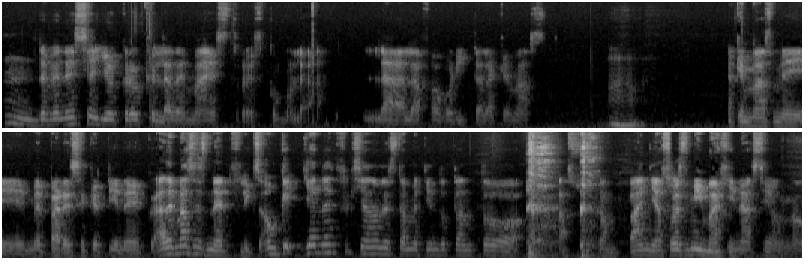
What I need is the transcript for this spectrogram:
Mm, de Venecia yo creo que la de Maestro es como la, la, favorita, la que más que más me, parece que tiene. Además es Netflix, aunque ya Netflix ya no le está metiendo tanto a, su campaña, eso es mi imaginación, ¿no?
